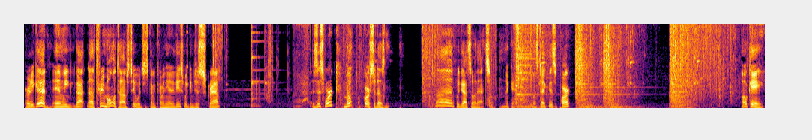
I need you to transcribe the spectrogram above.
Pretty good. And we got uh, three Molotovs too, which is going to come in handy. These we can just scrap. Does this work? Nope, of course it doesn't. But we got some of that, so okay. Let's take this apart. Okay,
